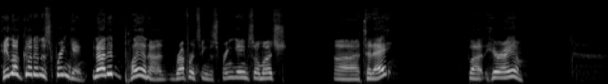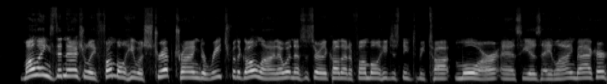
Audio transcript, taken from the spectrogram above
He looked good in the spring game. You know, I didn't plan on referencing the spring game so much uh, today, but here I am. Mullings didn't actually fumble. He was stripped trying to reach for the goal line. I wouldn't necessarily call that a fumble. He just needs to be taught more as he is a linebacker.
